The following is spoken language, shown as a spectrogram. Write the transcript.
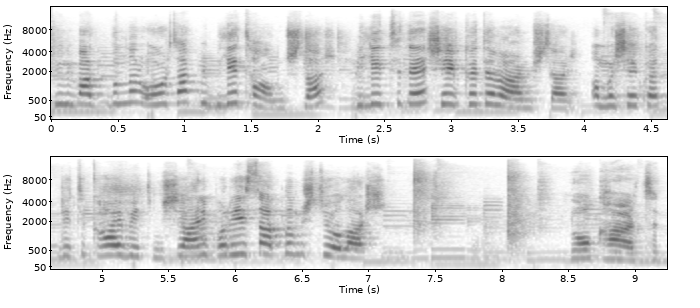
Şimdi bak bunlar ortak bir bilet almışlar. Bileti de Şevkat'e vermişler. Ama Şevkat bileti kaybetmiş. Yani parayı saklamış diyorlar. Yok artık.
